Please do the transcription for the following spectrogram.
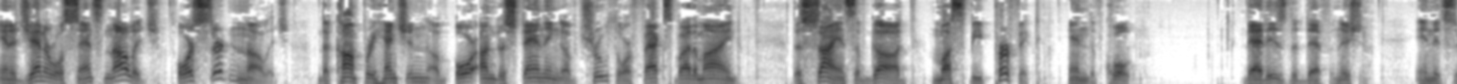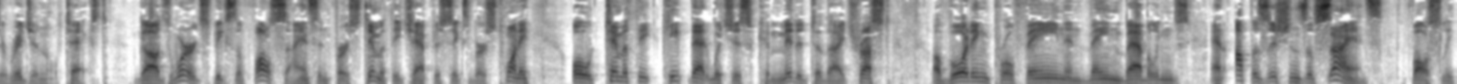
in a general sense knowledge or certain knowledge, the comprehension of or understanding of truth or facts by the mind. The science of God must be perfect. End of quote. That is the definition in its original text. God's word speaks of false science in 1 Timothy chapter 6 verse 20. O Timothy, keep that which is committed to thy trust, avoiding profane and vain babblings and oppositions of science, falsely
